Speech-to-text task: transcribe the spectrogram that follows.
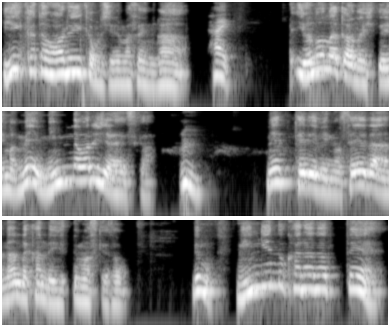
言い方悪いかもしれませんが、はい。世の中の人今目みんな悪いじゃないですか。うん。ね、テレビのせいだ、なんだかんだ言ってますけど、でも人間の体って、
